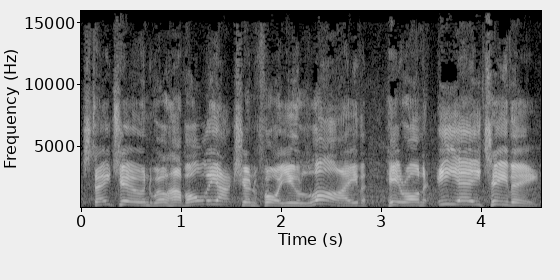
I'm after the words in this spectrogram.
Stay tuned, we'll have all the action for you live here on EA TV.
